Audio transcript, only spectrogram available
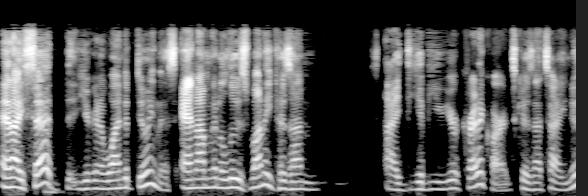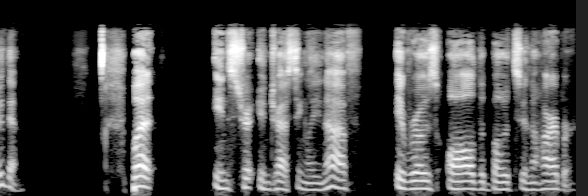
And I said that you're going to wind up doing this, and I'm going to lose money because I'm I give you your credit cards because that's how I knew them. But interestingly enough, it rose all the boats in the harbor.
